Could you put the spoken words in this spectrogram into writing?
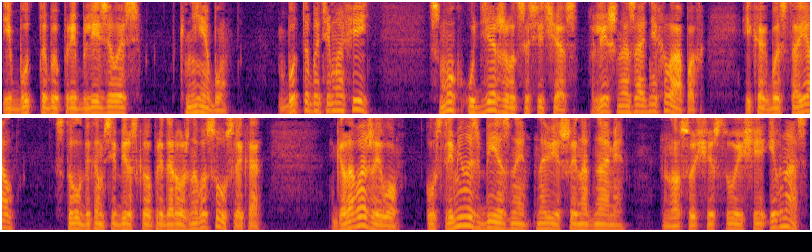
и будто бы приблизилась к небу. Будто бы Тимофей смог удерживаться сейчас лишь на задних лапах и как бы стоял столбиком сибирского придорожного суслика. Голова же его устремилась в бездны, нависшие над нами, но существующие и в нас.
